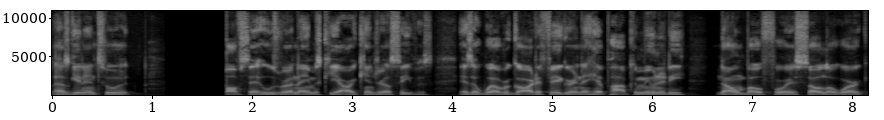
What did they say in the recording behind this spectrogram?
Let's get into it. Offset, whose real name is Kiari Kendrell Cephus, is a well-regarded figure in the hip-hop community, known both for his solo work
